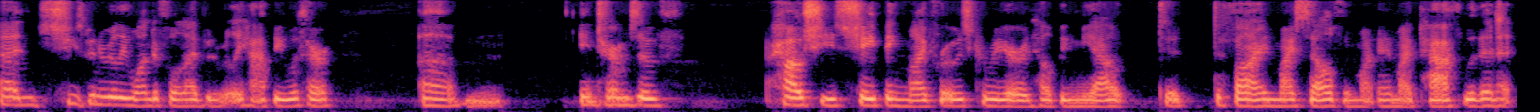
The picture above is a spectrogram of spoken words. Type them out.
and she's been really wonderful, and I've been really happy with her um, in terms of how she's shaping my prose career and helping me out to define myself and my and my path within it.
